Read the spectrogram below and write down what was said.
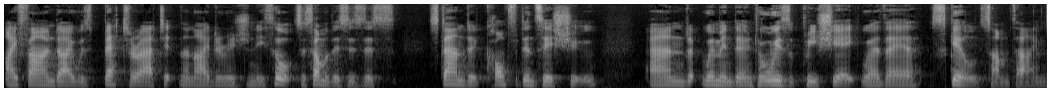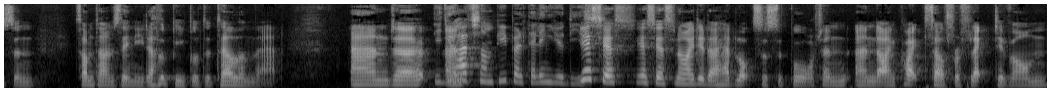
I found I was better at it than I'd originally thought. So, some of this is this standard confidence issue, and women don't always appreciate where they're skilled sometimes, and sometimes they need other people to tell them that. And uh, did you and have some people telling you this? Yes, yes, yes, yes. No, I did. I had lots of support, and and I'm quite self-reflective on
